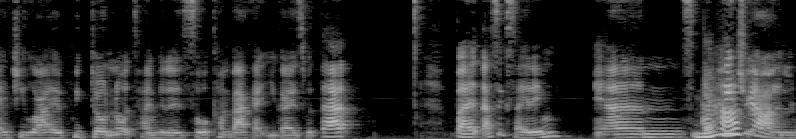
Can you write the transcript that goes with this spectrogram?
IG Live. We don't know what time it is, so we'll come back at you guys with that. But that's exciting. And our Yeah. Patreon.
